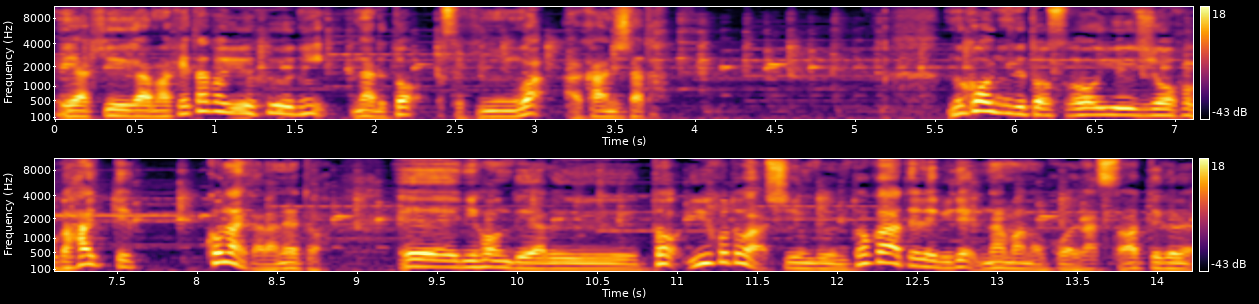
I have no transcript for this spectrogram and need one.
野球が負けたという風になると責任は感じたと。向こうにいるとそういう情報が入ってこないからね、と。えー、日本でやるということは新聞とかテレビで生の声が伝わってくる。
